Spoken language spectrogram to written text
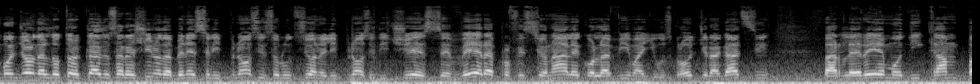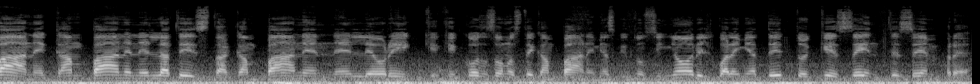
buongiorno dal dottor Claudio Saracino da Benessere Ipnosi Soluzione, l'ipnosi DCS vera e professionale con la V maiuscola. Oggi ragazzi parleremo di campane, campane nella testa, campane nelle orecchie. Che cosa sono queste campane? Mi ha scritto un signore il quale mi ha detto che sente sempre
